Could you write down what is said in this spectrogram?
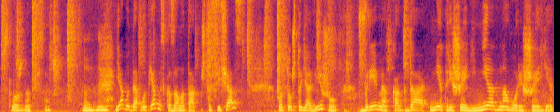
сложно описать. Угу. Я бы, да, вот я бы сказала так, что сейчас вот то, что я вижу, время, когда нет решений, ни одного решения,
